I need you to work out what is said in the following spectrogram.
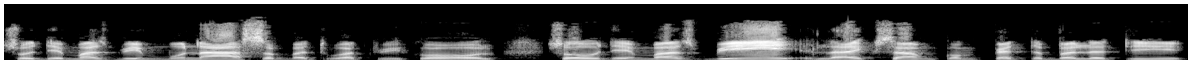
So there must be munasabat, what we call. So there must be like some compatibility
